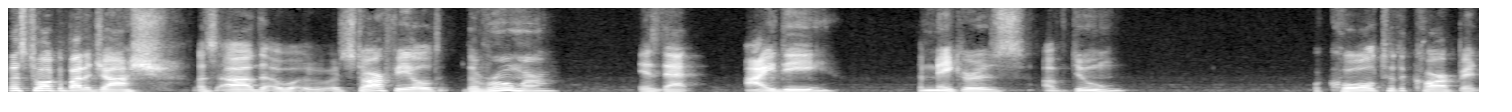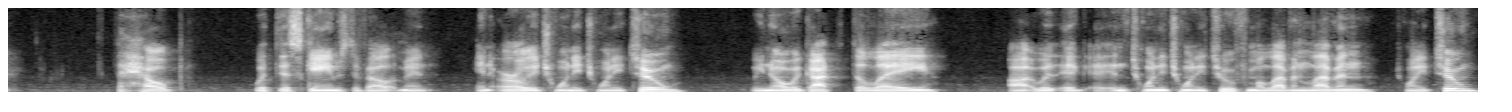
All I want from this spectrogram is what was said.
let's talk about it, Josh. Let's uh, the uh, Starfield. The rumor is that ID, the makers of Doom, were called to the carpet to help with this game's development in early 2022. We know it got delay uh, in 2022 from 11 11 22.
